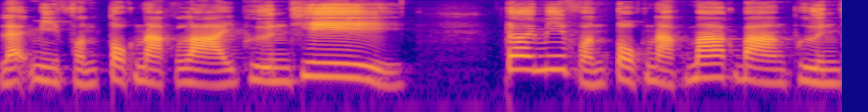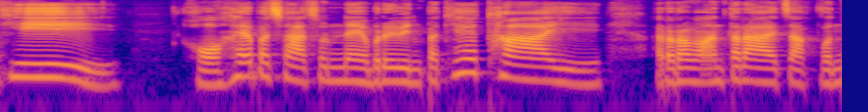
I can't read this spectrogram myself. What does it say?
และมีฝนตกหนักหลายพื้นที่ โดยมีฝนตกหนักมากบางพื้นที่ ขอให้ประชาชนในบริเวณประเทศไทย ระวังอันตรายจากฝน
